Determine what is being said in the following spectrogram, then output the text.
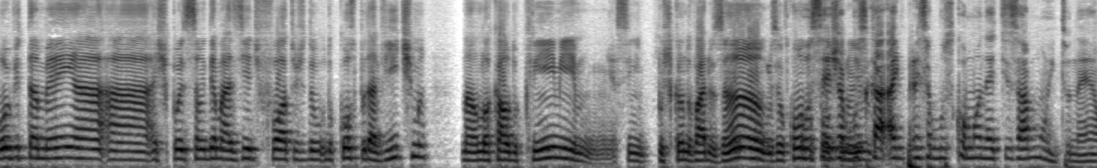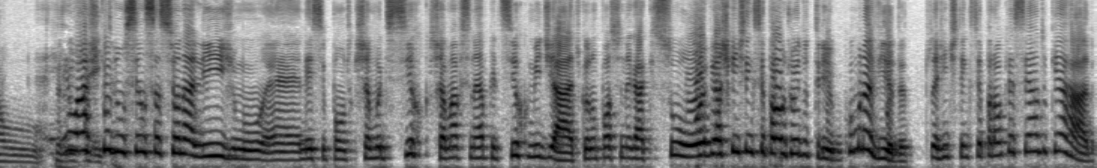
Houve também a, a exposição em demasia de fotos do, do corpo da vítima, no local do crime, assim, buscando vários ângulos. Eu conto Ou seja, busca, a imprensa buscou monetizar muito, né? O, eu acho que houve um sensacionalismo é, nesse ponto que chamou de circo, chamava-se na época de circo midiático. Eu não posso negar que isso houve. Eu acho que a gente tem que separar o joio do trigo, como na vida. A gente tem que separar o que é certo do que é errado.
